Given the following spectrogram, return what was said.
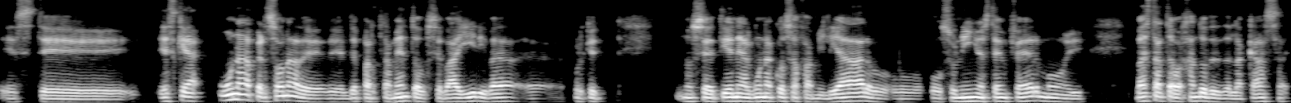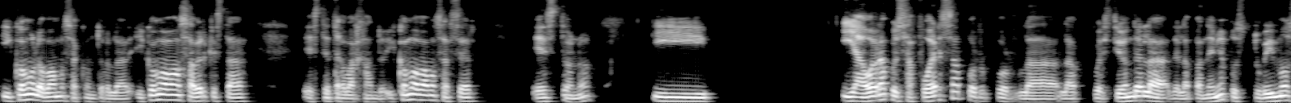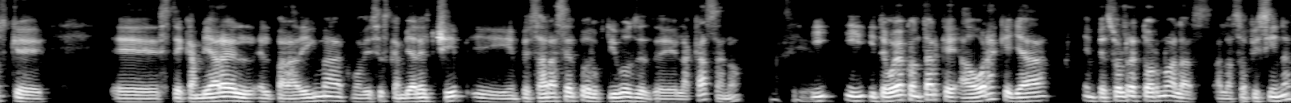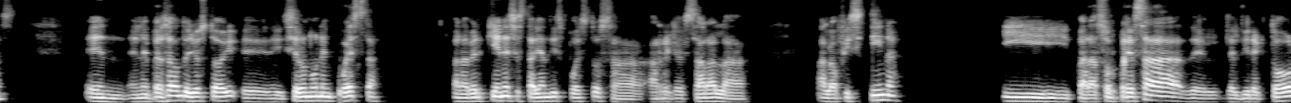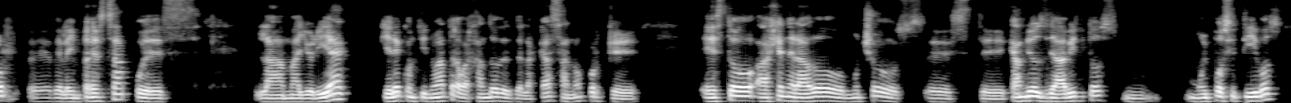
este, es que una persona del departamento se va a ir y va, eh, porque, no sé, tiene alguna cosa familiar o, o, su niño está enfermo y va a estar trabajando desde la casa. ¿Y cómo lo vamos a controlar? ¿Y cómo vamos a ver que está este, trabajando? ¿Y cómo vamos a hacer esto, no? Y, y ahora, pues a fuerza, por, por la, la, cuestión de la, de la, pandemia, pues tuvimos que este, cambiar el, el, paradigma, como dices, cambiar el chip y empezar a ser productivos desde la casa, ¿no? Y, y, y, te voy a contar que ahora que ya empezó el retorno a las, a las oficinas, en, la empresa donde yo estoy, eh, hicieron una encuesta para ver quiénes estarían dispuestos a, regresar a la, oficina. Y para sorpresa del, director eh, de la empresa, pues la mayoría quiere continuar trabajando desde la casa, ¿no? Porque esto ha generado muchos este, cambios de hábitos muy positivos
